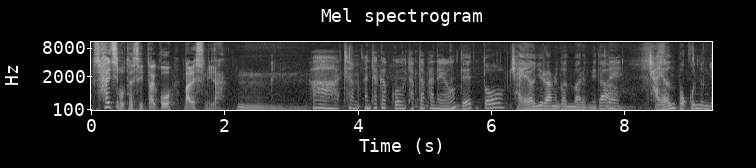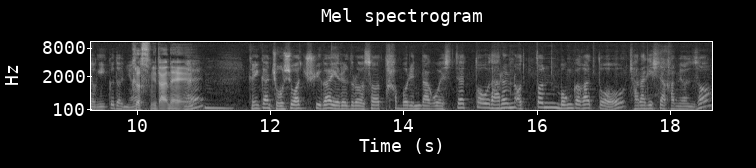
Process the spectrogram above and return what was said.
살지 못할 수 있다고 말했습니다. 아, 참 안타깝고 답답하네요. 근데 또 자연이라는 건 말입니다. 네. 자연 복구 능력이 있거든요. 그렇습니다. 네. 네? 그러니까 조수와 추위가 예를 들어서 타버린다고 했을 때 또 다른 어떤 뭔가가 또 자라기 시작하면서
